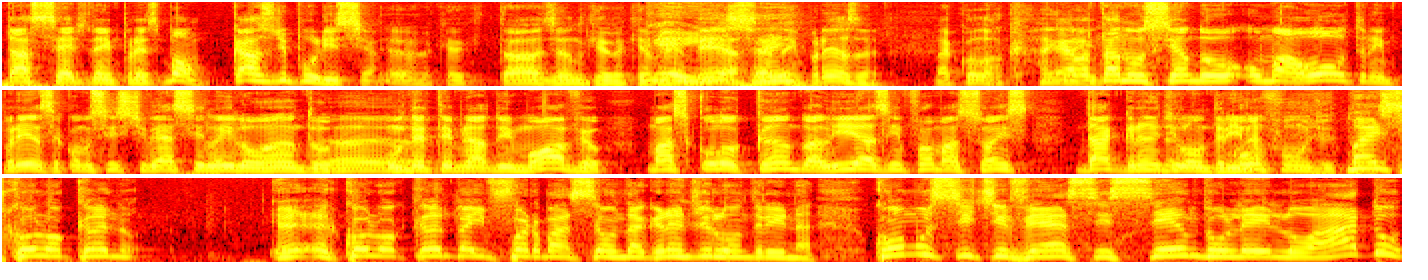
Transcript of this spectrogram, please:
da sede da empresa. Bom, caso de polícia. Eu, que, que tá dizendo que quer vender isso, a sede hein? da empresa? Vai colocar Ela está anunciando uma outra empresa, como se estivesse leiloando ah, um determinado imóvel, mas colocando ali as informações da Grande Londrina. Confunde. Tudo. Mas colocando é, é, colocando a informação da Grande Londrina como se tivesse sendo leiloado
